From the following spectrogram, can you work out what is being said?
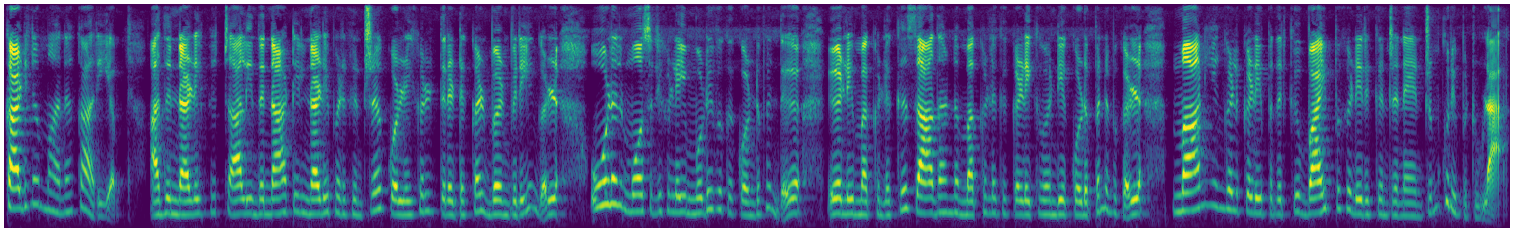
கடினமான காரியம். அது நடைபெற்றால் இந்த நாட்டில் நடைபெறுகின்ற கொள்ளைகள் திருட்டுக்கள் வெண்விரியங்கள் ஊழல் மோசடிகளை முடிவுக்கு கொண்டு வந்து ஏழை மக்களுக்கு சாதாரண மக்களுக்கு கிடைக்க வேண்டிய கொடுப்பனவுகள் மானியங்கள் கிடைப்பதற்கு வாய்ப்புகள் இருக்கின்றன என்றும் குறிப்பிட்டுள்ளார்.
